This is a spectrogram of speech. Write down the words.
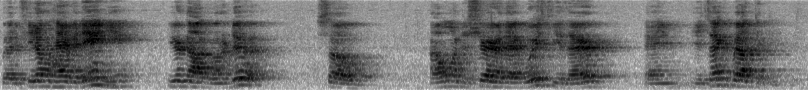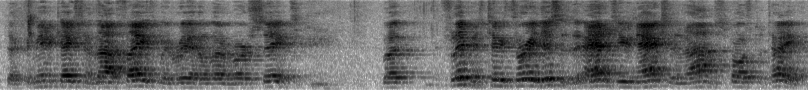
But if you don't have it in you, you're not going to do it. So I wanted to share that with you there. And you think about the, the communication of thy faith we read over in verse 6. But Philippians 2, 3, this is the attitude and action that I'm supposed to take.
